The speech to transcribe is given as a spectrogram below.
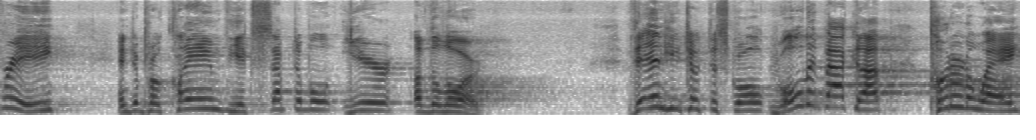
free, and to proclaim the acceptable year of the Lord. Then he took the scroll, rolled it back up, put it away.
